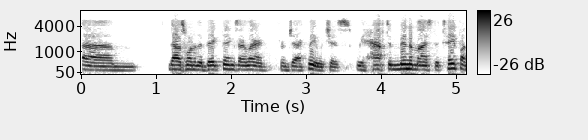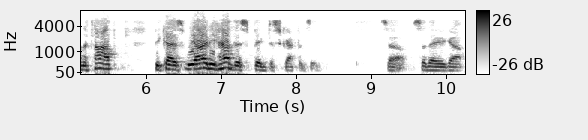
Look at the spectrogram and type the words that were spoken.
um, that was one of the big things I learned from Jack Lee, which is we have to minimize the tape on the top because we already have this big discrepancy. So, so there you go.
